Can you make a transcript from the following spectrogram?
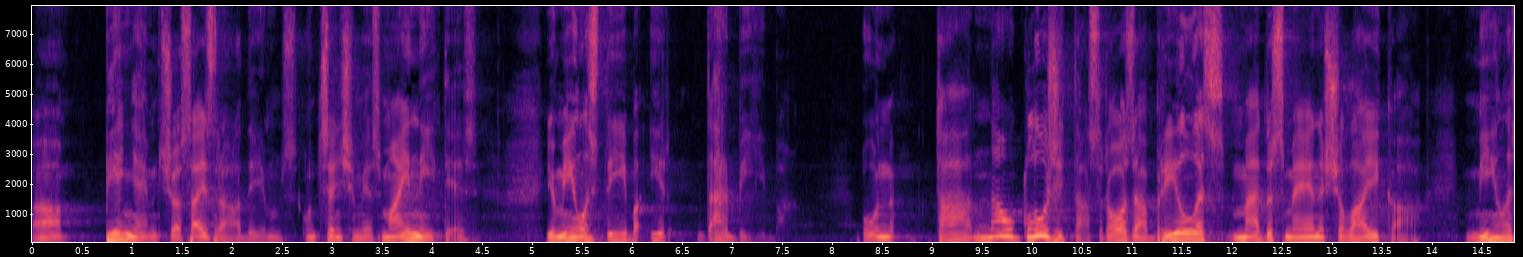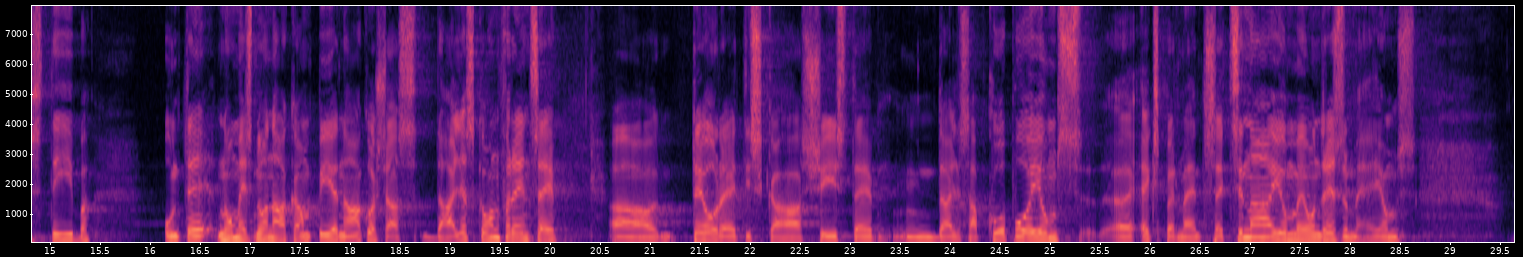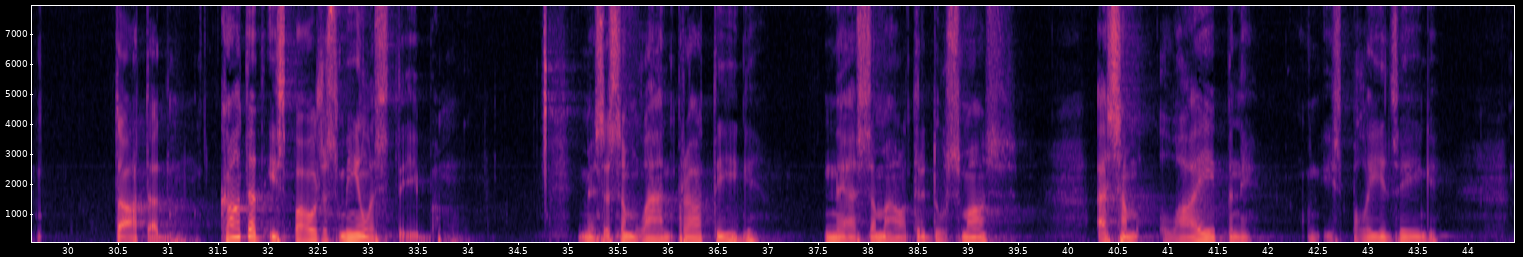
uh, pieņemt šos aizrādījumus un cenšamies mainīties. Jo mīlestība ir darbība. Un tā nav gluži tās rozā brilles medus mēneša laikā. Mīlestība. Un te nu, mēs nonākam pie nākošās daļas konferencē. Teorētiskā šīs te daļas apkopojums, eksperimentu secinājumi un rezumējums. Tā tad, kā tad izpaužas mīlestība? Mēs esam lēnprātīgi, neesam ātri dusmās, esam laipni un izpalīdzīgi,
